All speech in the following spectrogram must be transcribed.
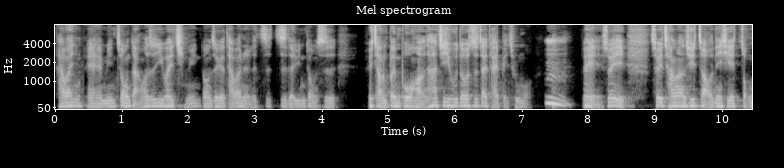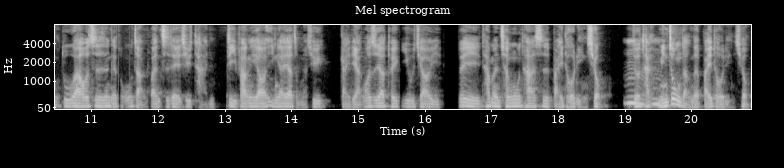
台湾呃民众党或是议会请运动这个台湾人的自治的运动是非常的奔波哈，他几乎都是在台北出没。嗯，对，所以所以常常去找那些总督啊，或是那个总务长官之类去谈地方要应该要怎么去改良，或是要推义务教育，所以他们称呼他是白头领袖，就台民众党的白头领袖。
